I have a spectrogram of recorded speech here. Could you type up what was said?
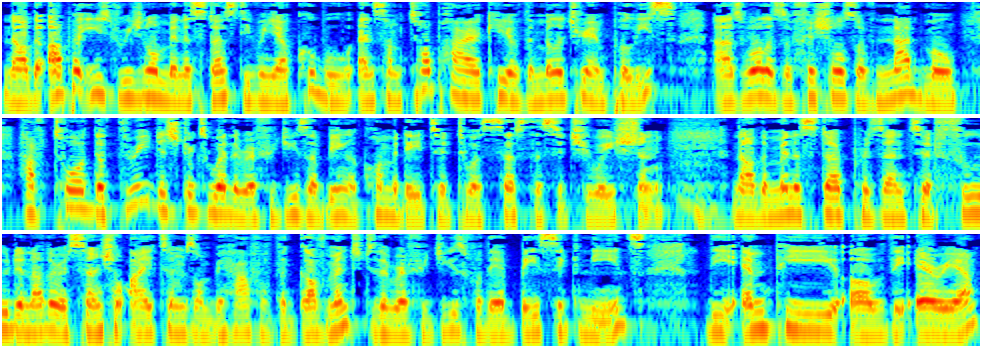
Now, the Upper East Regional Minister, Stephen Yakubu, and some top hierarchy of the military and police, as well as officials of NADMO, have toured the three districts where the refugees are being accommodated to assess the situation. Now, the minister presented food and other essential items on behalf of the government to the refugees for their basic needs. The MP of the area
